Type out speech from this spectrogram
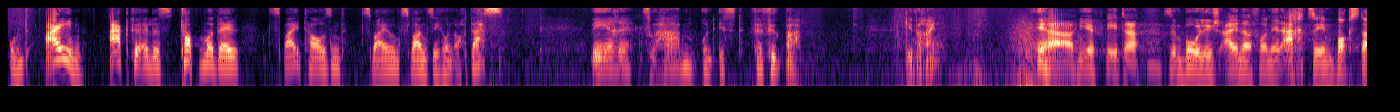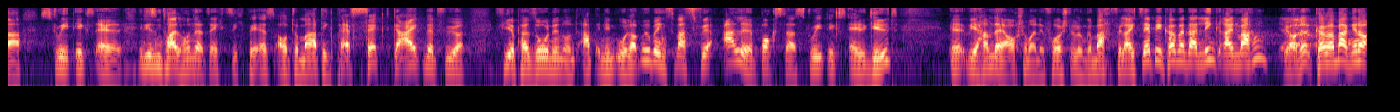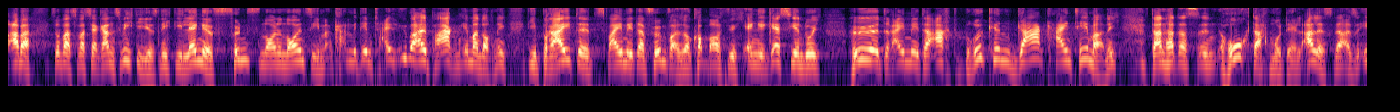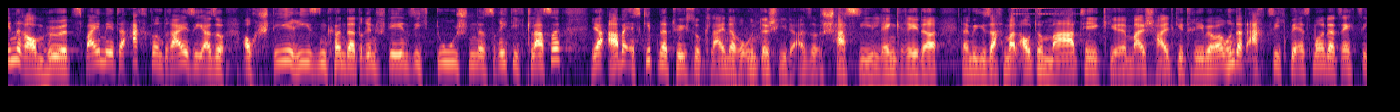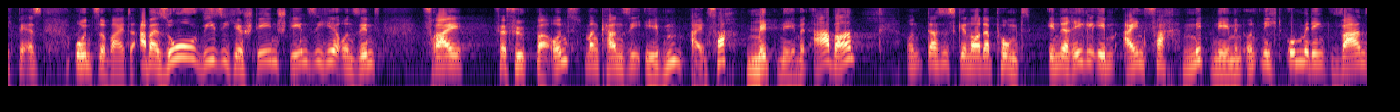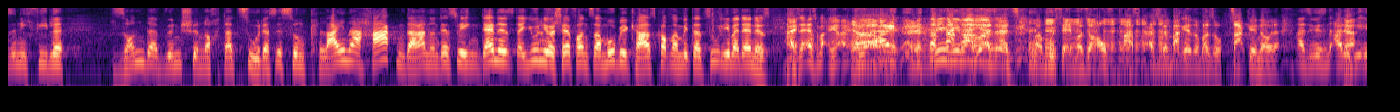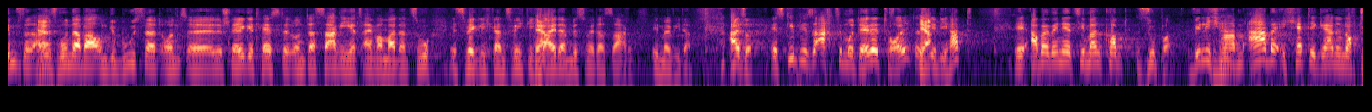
und ein aktuelles Topmodell 2022. Und auch das wäre zu haben und ist verfügbar. Gehen wir rein. Ja, hier steht er symbolisch einer von den 18 Boxstar Street XL. In diesem Fall 160 PS Automatik, perfekt geeignet für vier Personen und ab in den Urlaub. Übrigens, was für alle Boxstar Street XL gilt, äh, wir haben da ja auch schon mal eine Vorstellung gemacht. Vielleicht, Seppi, können wir da einen Link reinmachen? Ja, ja ne? können wir machen, genau. Aber sowas, was ja ganz wichtig ist, nicht die Länge 5,99. Man kann mit dem Teil überall parken, immer noch nicht. Die Breite 2,5 Meter, also kommt man auch durch enge Gässchen durch. Höhe 3,8 Meter, Brücken gar kein Thema, nicht? Dann hat das ein Hochdachmodell, alles, ne? also Innenraumhöhe 2,38 Meter, also auch Stehriesen können da drin stehen, sich duschen, das ist richtig klasse. Ja, aber es gibt natürlich so kleinere Unterschiede, also Chassis, Lenkräder, dann wie gesagt mal Automatik, äh, mal Schaltgetriebe, 180 PS, 160 PS und so weiter. Aber so wie sie hier stehen, stehen sie hier und sind frei verfügbar. Und man kann sie eben einfach mitnehmen. Aber, und das ist genau der Punkt, in der Regel eben einfach mitnehmen und nicht unbedingt wahnsinnig viele Sonderwünsche noch dazu. Das ist so ein kleiner Haken daran und deswegen Dennis, der Juniorchef von Samobilcars, kommt mal mit dazu, lieber Dennis. Also erstmal, ja, ja, äh, wie, wie machen wir das? Man muss ja immer so aufpassen. Also wir machen jetzt immer so, zack, genau. Also wir sind alle ja. geimpft und alles wunderbar und geboostert und äh, schnell getestet und das sage ich jetzt einfach mal dazu. Ist wirklich ganz wichtig. Leider müssen wir das sagen, immer wieder. Also es gibt diese 18 Modelle, toll, dass ihr die habt. Äh, aber wenn jetzt jemand kommt, super, will ich mhm. haben, aber ich hätte gerne noch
